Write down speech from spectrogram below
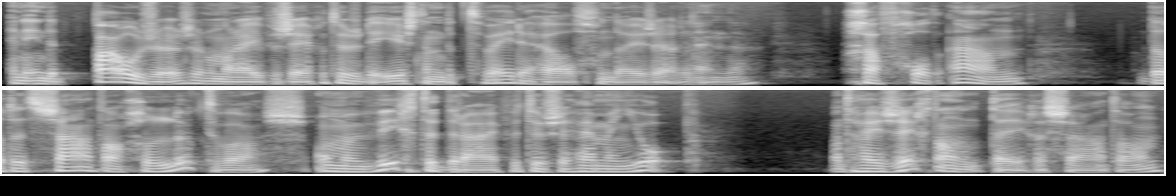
En in de pauze, zullen we maar even zeggen, tussen de eerste en de tweede helft van deze ellende, gaf God aan dat het Satan gelukt was om een wicht te drijven tussen hem en Job. Want hij zegt dan tegen Satan:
